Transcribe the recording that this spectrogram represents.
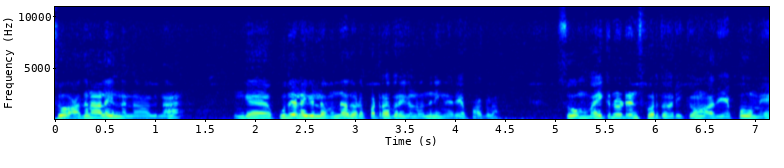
ஸோ அதனால் என்ன ஆகுதுன்னா இங்கே புது இலைகளில் வந்து அதோட பற்றாக்குறைகள் வந்து நீங்கள் நிறைய பார்க்கலாம். ஸோ மைக்ரோட்ரன்ஸ் பொறுத்த வரைக்கும் அது எப்போவுமே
